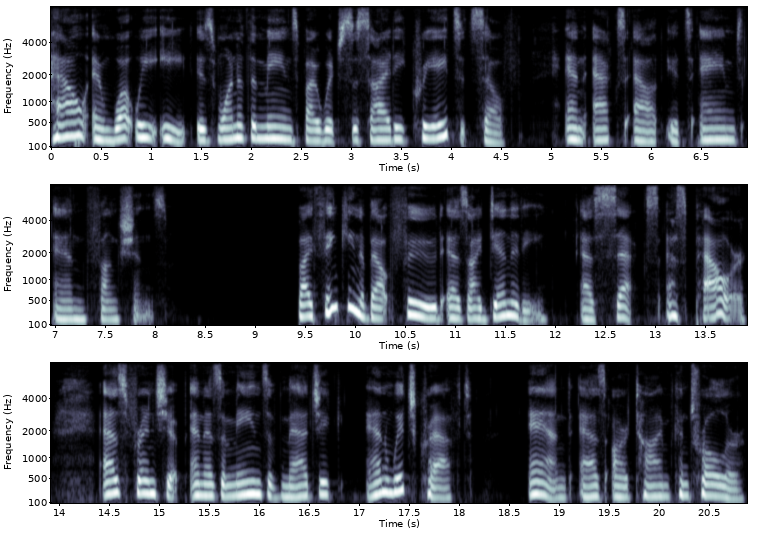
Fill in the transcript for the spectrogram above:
How and what we eat is one of the means by which society creates itself and acts out its aims and functions. By thinking about food as identity, as sex, as power, as friendship, and as a means of magic and witchcraft, and as our time controller,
